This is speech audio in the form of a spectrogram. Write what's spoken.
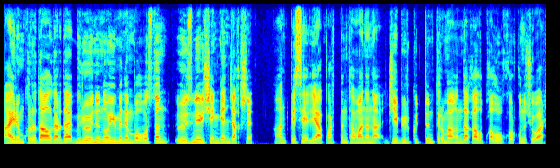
айрым кырдаалдарда бирөөнүн ою менен болбостон өзүнө ишенген жакшы. Антпесе леопарддын таманына же бүркүттүн тырмагында калып калуу коркунучу бар.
